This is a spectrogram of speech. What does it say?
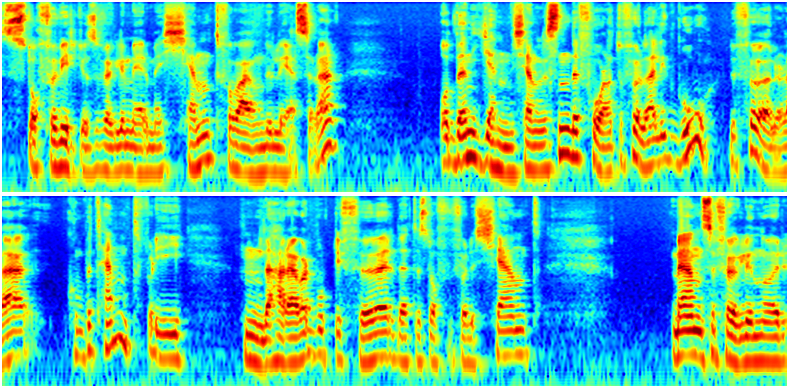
Stoffet virker jo selvfølgelig mer og mer kjent for hver gang du leser det. Og den gjenkjennelsen, det får deg til å føle deg litt god. Du føler deg kompetent, fordi hm, det her har jeg vært borti før, dette stoffet føles kjent. Men selvfølgelig når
